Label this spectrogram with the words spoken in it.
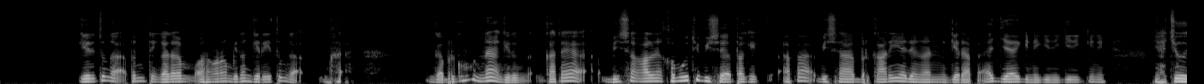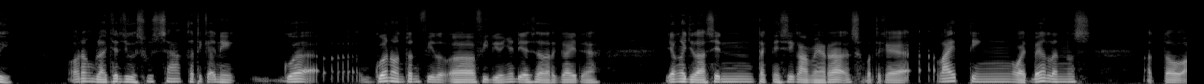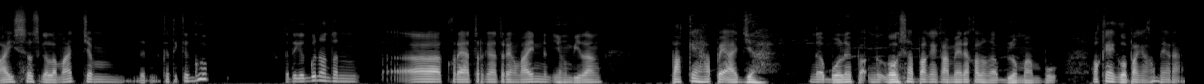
gear itu nggak penting kata orang-orang bilang gear itu nggak nggak berguna gitu. Katanya bisa kalian kamu tuh bisa pakai apa bisa berkarya dengan gear apa aja gini gini gini gini. Ya cuy orang belajar juga susah. Ketika nih gue gua nonton video, uh, videonya di SLR Guide ya yang ngejelasin teknisi kamera seperti kayak lighting, white balance atau ISO segala macem. Dan ketika gue ketika gue nonton uh, kreator-kreator yang lain yang bilang pakai HP aja nggak boleh pak nggak usah pakai kamera kalau nggak belum mampu. Oke gue pakai kamera.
